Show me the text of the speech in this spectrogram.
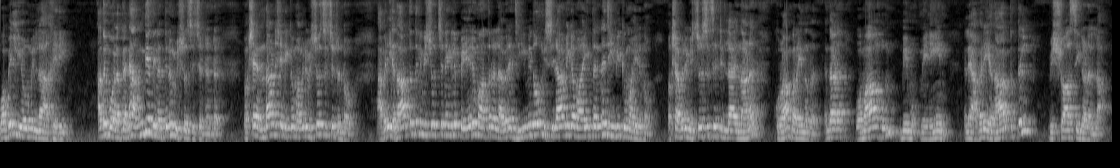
വബിൽ യോമില്ലാഹരി അതുപോലെ തന്നെ അന്ത്യദിനത്തിലും വിശ്വസിച്ചിട്ടുണ്ട്. പക്ഷെ എന്താണ് ശരിക്കും അവർ വിശ്വസിച്ചിട്ടുണ്ടോ? അവർ യഥാർത്ഥത്തിൽ വിശ്വസിച്ചില്ലെങ്കിൽ പേര് മാത്രമല്ല അവരെ ജീവിതവും ഇസ്ലാമികമായി തന്നെ ജീവിക്കുമായിരുന്നു. പക്ഷെ അവർ വിശ്വസിച്ചിട്ടില്ല എന്നാണ് ഖുറാൻ പറയുന്നത്. എന്താണ്? ഒമാഹും ബി മുഅ്മിനീൻ അല്ലെ അവർ യഥാർത്ഥത്തിൽ വിശ്വാസികളല്ല.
